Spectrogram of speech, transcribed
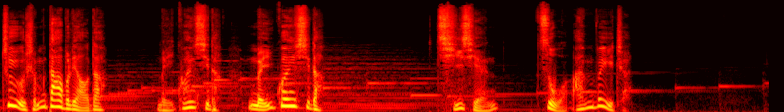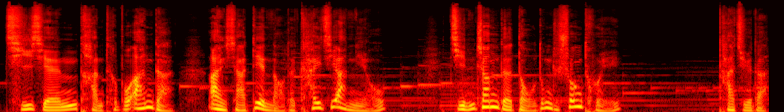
这有什么大不了的？没关系的，没关系的。齐贤自我安慰着。齐贤忐忑不安的按下电脑的开机按钮，紧张的抖动着双腿。他觉得，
